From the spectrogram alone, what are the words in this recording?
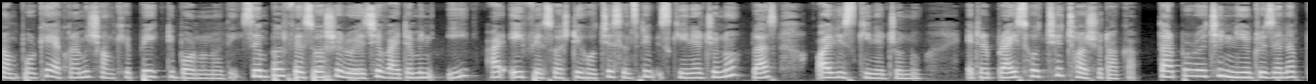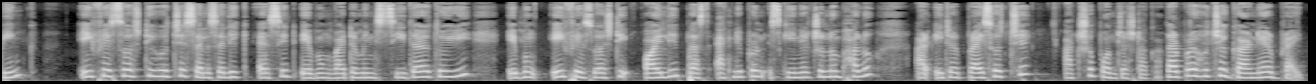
সম্পর্কে এখন আমি সংক্ষেপে একটি বর্ণনা দিই। সিম্পল ফেস ওয়াশে রয়েছে ভাইটামিন ই আর এই ফেস ওয়াশটি হচ্ছে সেন্সিটিভ স্কিনের জন্য প্লাস অয়েলি স্কিনের জন্য। এটার প্রাইস হচ্ছে ছয়শো টাকা। তারপর রয়েছে নিউট্রিজেনা পিঙ্ক এই ফেস ওয়াশটি হচ্ছে স্যালিসালিক অ্যাসিড এবং ভাইটামিন সি দ্বারা তৈরি এবং এই ফেস ওয়াশটি অয়েলি প্লাস অ্যাকনিপ্রন স্কিনের জন্য ভালো। আর এটার প্রাইস হচ্ছে আটশো পঞ্চাশ টাকা। তারপরে হচ্ছে গার্নিয়ার ব্রাইট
